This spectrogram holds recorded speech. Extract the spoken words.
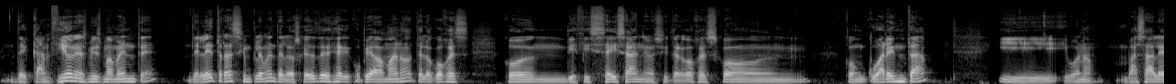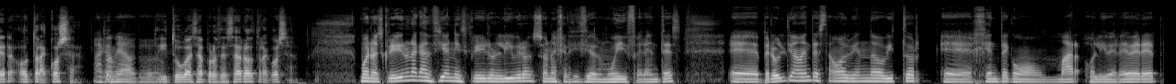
de canciones mismamente, de letras simplemente, los que yo te decía que copiaba a mano, te lo coges con 16 años y te lo coges con, con 40 y, y bueno, vas a leer otra cosa. Ha cambiado todo. Y tú vas a procesar otra cosa. Bueno, escribir una canción y escribir un libro son ejercicios muy diferentes, eh, pero últimamente estamos viendo, Víctor, eh, gente como Mar Oliver Everett,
